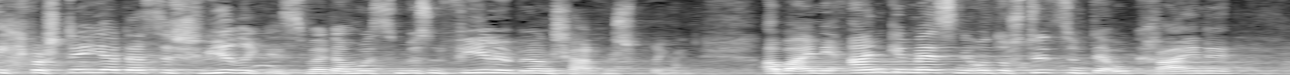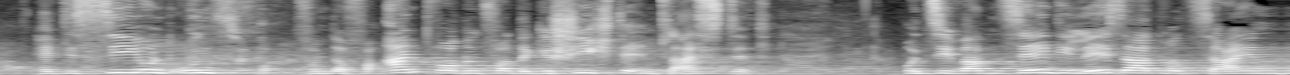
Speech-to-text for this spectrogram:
ich verstehe ja, dass es schwierig ist, weil da muss, müssen viele über ihren Schatten springen. Aber eine angemessene Unterstützung der Ukraine hätte Sie und uns von der Verantwortung vor der Geschichte entlastet. Und Sie werden sehen, die Lesart wird sein,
